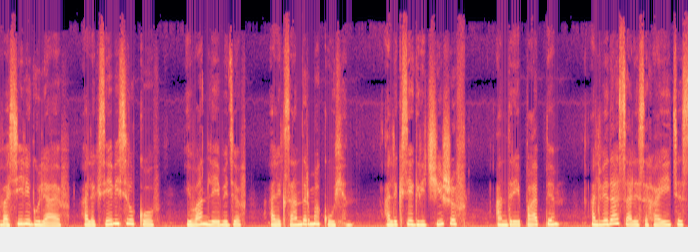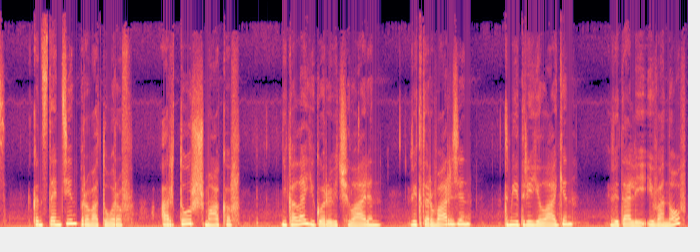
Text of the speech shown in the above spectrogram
Василий Гуляев, Алексей Веселков, Иван Лебедев, Александр Макухин, Алексей Гречишев, Андрей Паппи, Альвидас Алисахаитис, Константин Провоторов, Артур Шмаков, Николай Егорович Ларин, Виктор Варзин, Дмитрий Елагин, Виталий Иванов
